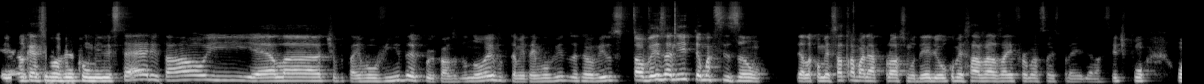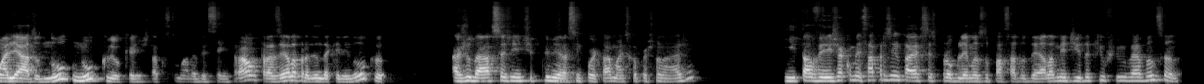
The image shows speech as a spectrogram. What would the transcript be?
Ele não quer se envolver com o ministério e tal, e ela, tipo, tá envolvida por causa do noivo, que também tá envolvido, os envolvidos. Talvez ali ter uma cisão dela começar a trabalhar próximo dele ou começar a vazar informações para ele. Ela ser, tipo, um, aliado no núcleo, que a gente tá acostumado a ver central, trazer ela para dentro daquele núcleo, ajudasse a gente, primeiro, a se importar mais com a personagem, e talvez já começar a apresentar esses problemas do passado dela à medida que o filme vai avançando.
